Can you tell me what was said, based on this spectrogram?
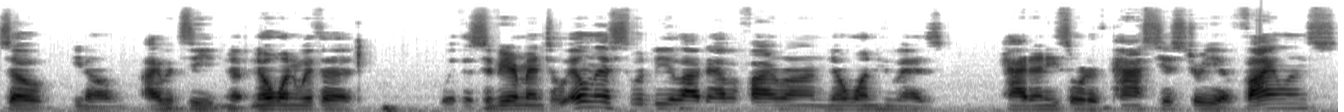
So, you know, I would see no, no, one with a with a severe mental illness would be allowed to have a firearm. No one who has had any sort of past history of violence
